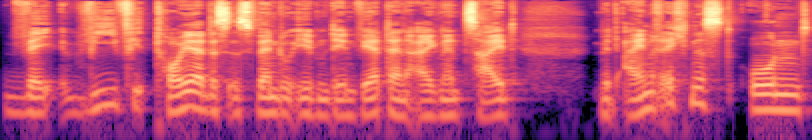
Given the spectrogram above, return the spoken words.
wie, wie viel teuer das ist, wenn du eben den Wert deiner eigenen Zeit mit einrechnest und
